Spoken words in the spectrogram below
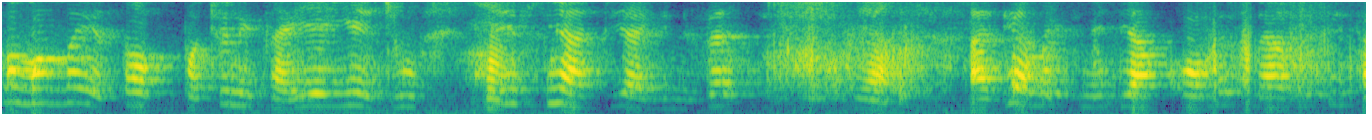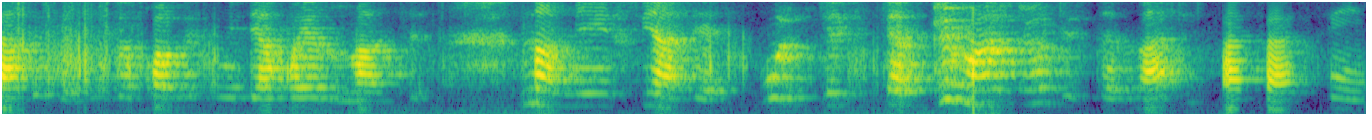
Na wɔama yɛn saa opportunity a yɛyɛ adwuma, yesua ade a university nsua, ade a metumi de akɔ, metumi abedi saa papers no bɛkɔ a metumi de akɔyɛ me masters. Na meresua dɛ, wo disturb m'adwene, wo disturb m'adwene. Asase yi,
